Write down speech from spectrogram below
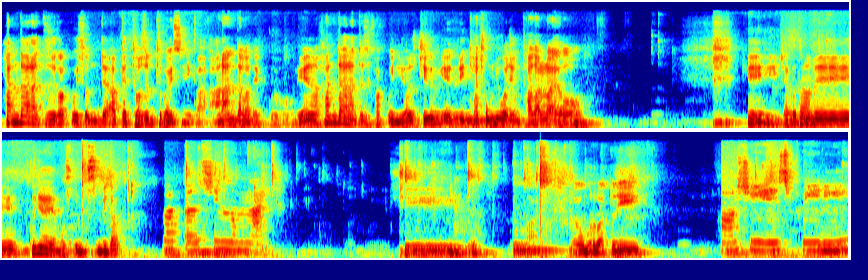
한다란 뜻을 갖고 있었는데 앞에 doesn't가 있으니까 안 한다가 됐고요. 얘는 한다란 뜻을 갖고 있는 여 지금 얘들이 다 종류가 지금 다 달라요. 오케이. 자, 그 다음에 그녀의 모습을 묻습니다. What does she look like? She look like 라고 물어봤더니 Oh, she is pretty.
